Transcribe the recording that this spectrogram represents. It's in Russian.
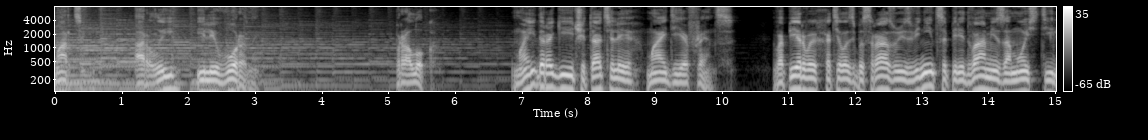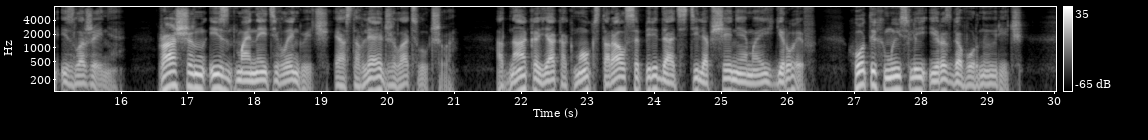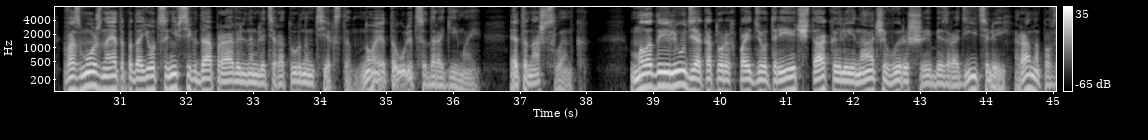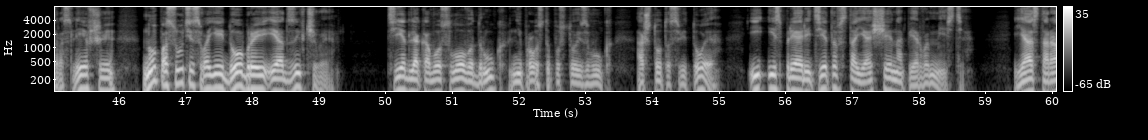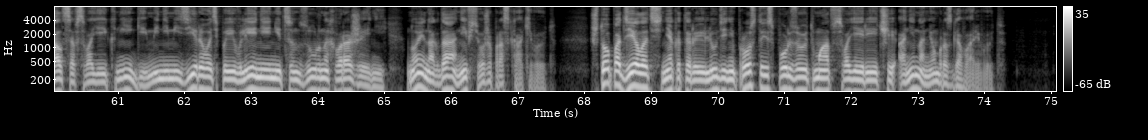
Мартин. Орлы или вороны. Пролог. Мои дорогие читатели, my dear friends. Во-первых, хотелось бы сразу извиниться перед вами за мой стиль изложения. Russian isn't my native language и оставляет желать лучшего. Однако я как мог старался передать стиль общения моих героев, ход их мыслей и разговорную речь. Возможно, это подается не всегда правильным литературным текстом, но это улица, дорогие мои. Это наш сленг. Молодые люди, о которых пойдет речь, так или иначе выросшие без родителей, рано повзрослевшие, но по сути своей добрые и отзывчивые – те, для кого слово «друг» не просто пустой звук, а что-то святое и из приоритетов стоящее на первом месте. Я старался в своей книге минимизировать появление нецензурных выражений, но иногда они все же проскакивают. Что поделать, некоторые люди не просто используют мат в своей речи, они на нем разговаривают.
